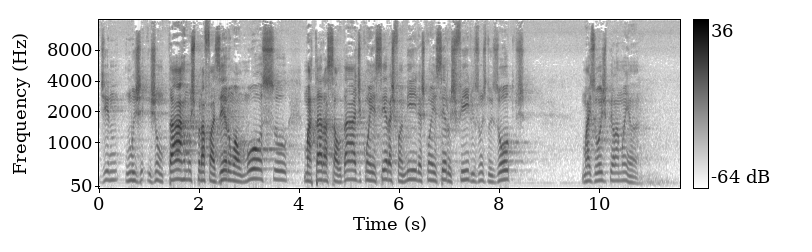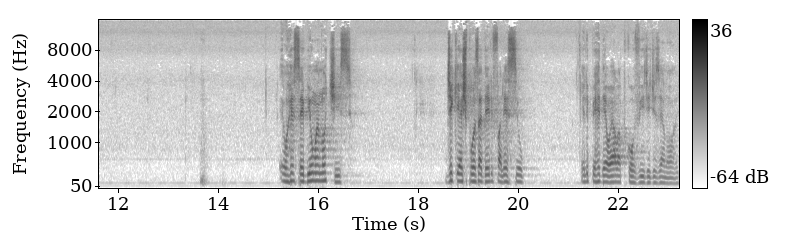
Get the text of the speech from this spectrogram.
de nos juntarmos para fazer um almoço, matar a saudade, conhecer as famílias, conhecer os filhos uns dos outros. Mas hoje pela manhã, eu recebi uma notícia de que a esposa dele faleceu. Ele perdeu ela por Covid-19.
